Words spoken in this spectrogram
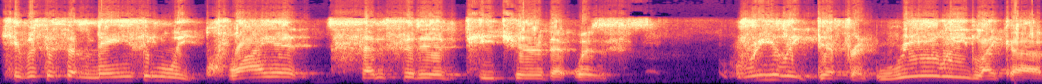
he was this amazingly quiet, sensitive teacher that was really different, really like a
